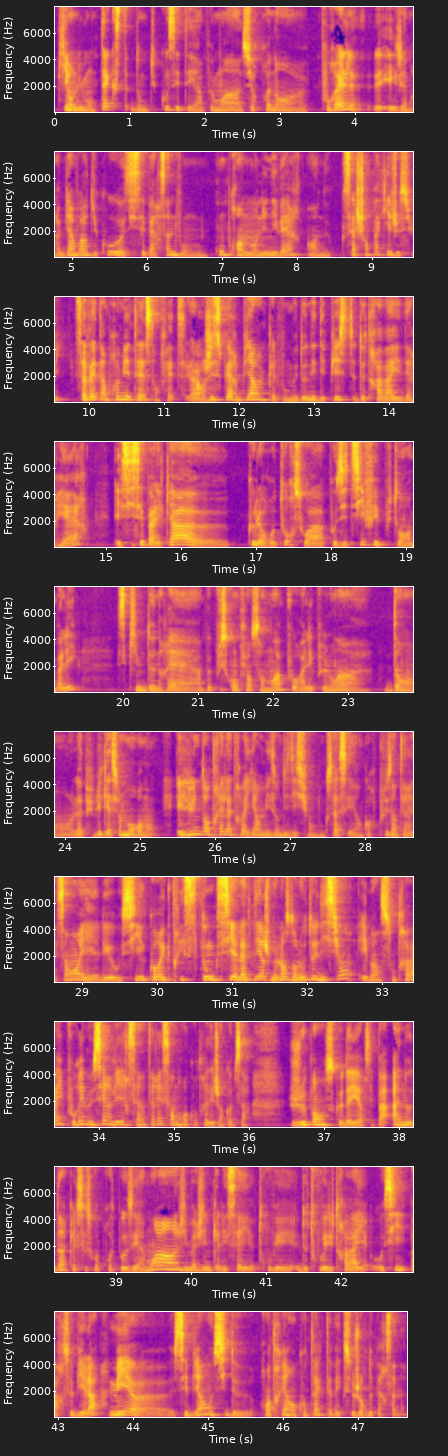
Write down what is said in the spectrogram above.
qui ont lu mon texte. Donc du coup, c'était un peu moins surprenant euh, pour elles. Et j'aimerais bien voir du coup si ces personnes vont comprendre mon univers en ne sachant pas qui je suis. Ça va être un premier test en fait. Alors j'espère bien qu'elles vont me donner des pistes de travail derrière. Et si c'est pas le cas, euh, que leur retour soit positif et plutôt emballé, ce qui me donnerait un peu plus confiance en moi pour aller plus loin euh, dans la publication de mon roman. Et l'une d'entre elles a travaillé en maison d'édition, donc ça c'est encore plus intéressant et elle est aussi correctrice. Donc si à l'avenir je me lance dans l'auto-édition, eh ben son travail pourrait me servir. C'est intéressant de rencontrer des gens comme ça. Je pense que d'ailleurs c'est pas anodin qu'elle se soit proposée à moi. Hein. J'imagine qu'elle essaye de trouver, du travail aussi par ce biais-là. Mais euh, c'est bien aussi de rentrer en contact avec ce genre de personnes.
